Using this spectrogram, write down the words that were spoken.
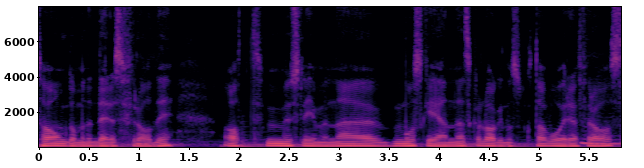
ta ungdommene deres fra de. At muslimene, moskeene, skal lage noe som skal ta våre fra oss.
